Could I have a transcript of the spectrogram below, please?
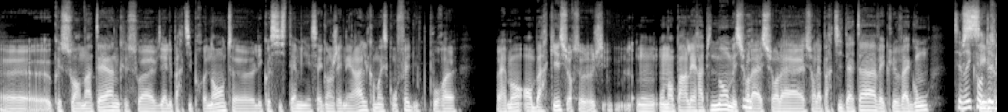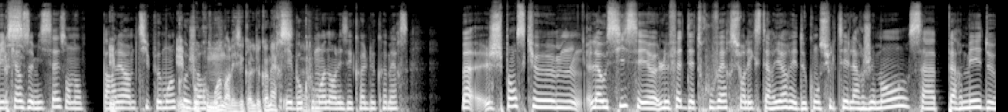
que ce soit en interne, que ce soit via les parties prenantes, l'écosystème ISEG en général. Comment est-ce qu'on fait pour vraiment embarqué sur ce. On, en parlait rapidement, mais sur, la, sur, la, sur la partie data avec le wagon. C'est vrai qu'en 2015-2016, on en parlait un petit peu moins qu'aujourd'hui. Beaucoup moins dans les écoles de commerce. Et beaucoup euh. moins dans les écoles de commerce. Bah, je pense que hum, là aussi, c'est euh, le fait d'être ouvert sur l'extérieur et de consulter largement, ça permet de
